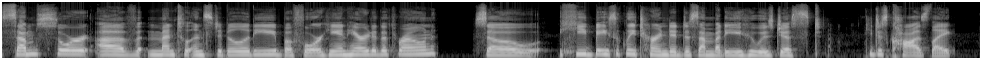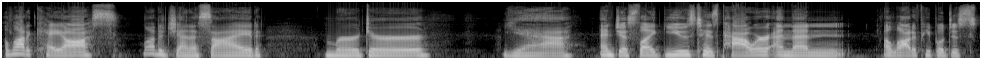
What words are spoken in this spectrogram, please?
some sort of mental instability before he inherited the throne. So he basically turned into somebody who was just he just caused like a lot of chaos, a lot of genocide, murder. Yeah. And just like used his power. And then a lot of people just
